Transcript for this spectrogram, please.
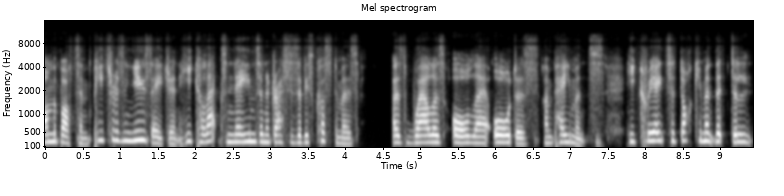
on the bottom, Peter is a newsagent. He collects names and addresses of his customers as well as all their orders and payments. He creates a document that de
